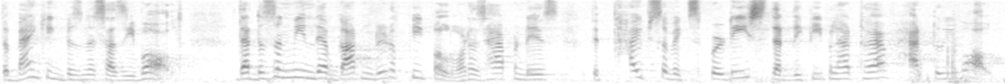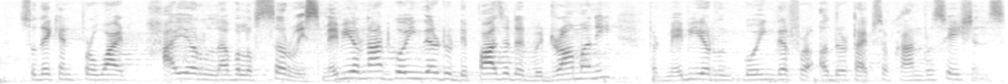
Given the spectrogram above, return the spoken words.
the banking business has evolved. That doesn't mean they've gotten rid of people. What has happened is the types of expertise that the people had to have had to evolve so they can provide higher level of service. Maybe you're not going there to deposit and withdraw money, but maybe you're going there for other types of conversations.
